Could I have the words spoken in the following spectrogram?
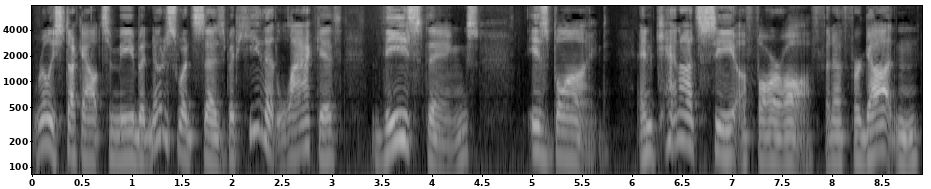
really stuck out to me. But notice what it says: "But he that lacketh these things is blind." And cannot see afar off, and hath forgotten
